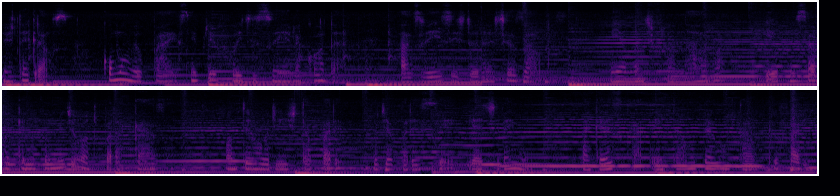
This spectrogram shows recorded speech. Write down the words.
nos degraus. Como meu pai sempre foi de sonhar acordar, às vezes durante as aulas. Minha mãe franava e eu pensava que no caminho de volta para casa, um terrorista apare podia aparecer e atirar em mim, naquela escada. Então me perguntava o que eu faria.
